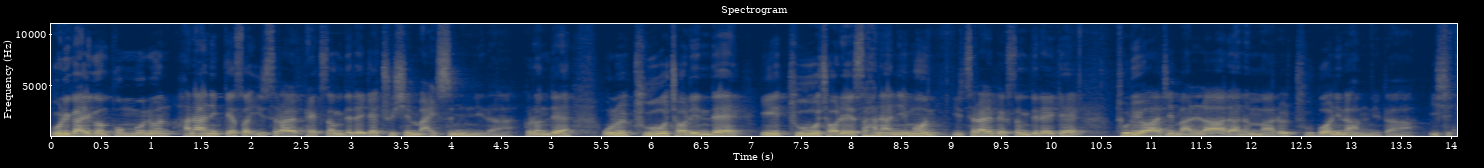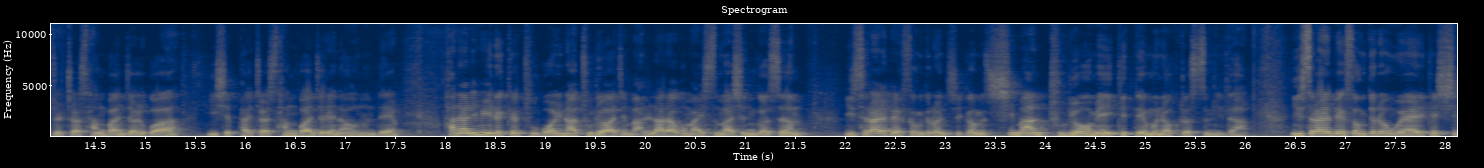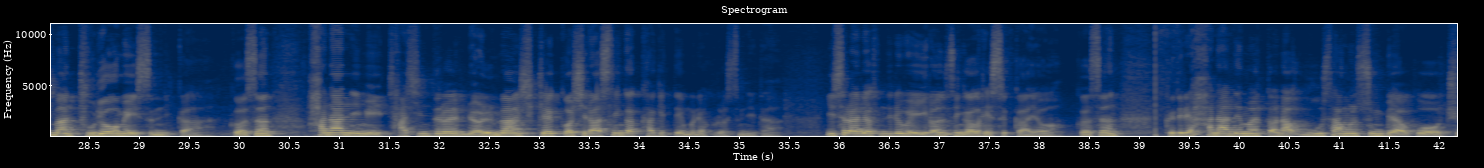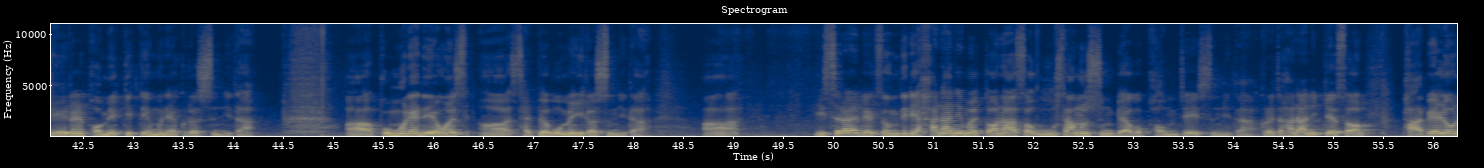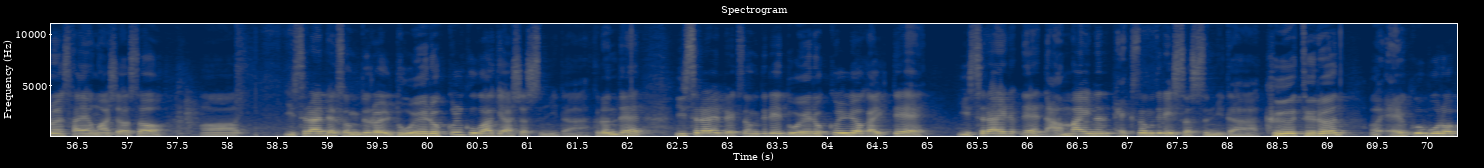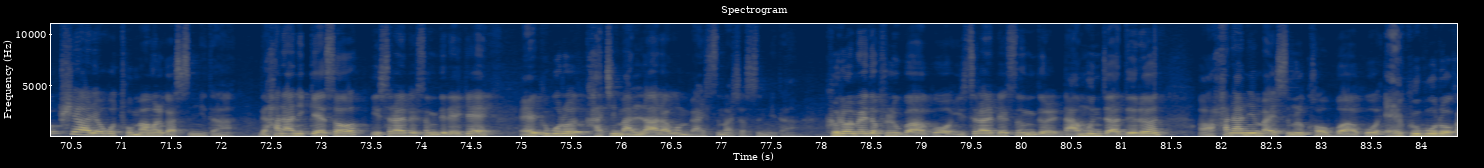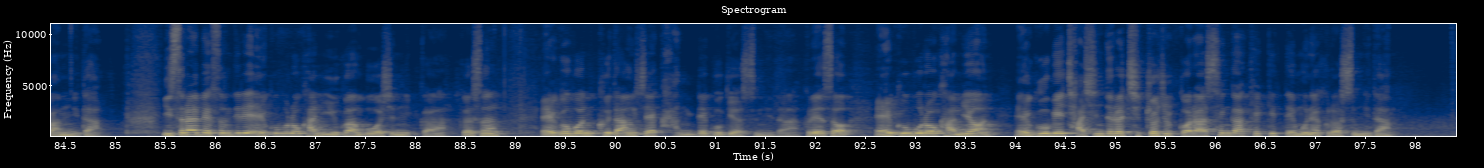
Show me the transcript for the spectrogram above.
우리가 읽은 본문은 하나님께서 이스라엘 백성들에게 주신 말씀입니다. 그런데 오늘 두 절인데 이 두 절에서 하나님은 이스라엘 백성들에게 두려워하지 말라라는 말을 두 번이나 합니다. 27절 상반절과 28절 상반절에 나오는데 하나님이 이렇게 두 번이나 두려워하지 말라라고 말씀하신 것은 이스라엘 백성들은 지금 심한 두려움에 있기 때문에 그렇습니다. 이스라엘 백성들은 왜 이렇게 심한 두려움에 있습니까? 그것은 하나님이 자신들을 멸망시킬 것이라 생각하기 때문에 그렇습니다. 이스라엘 백성들이 왜 이런 생각을 했을까요? 그것은 그들이 하나님을 떠나 우상을 숭배하고 죄를 범했기 때문에 그렇습니다. 아, 본문의 내용을 어, 살펴보면 이렇습니다. 아, 이스라엘 백성들이 하나님을 떠나서 우상을 숭배하고 범죄했습니다. 그래서 하나님께서 바벨론을 사용하셔서 어, 이스라엘 백성들을 노예로 끌고 가게 하셨습니다. 그런데 이스라엘 백성들이 노예로 끌려갈 때 이스라엘에 남아있는 백성들이 있었습니다. 그들은 어, 애굽으로 피하려고 도망을 갔습니다. 근데 하나님께서 이스라엘 백성들에게 애굽으로 가지 말라라고 말씀하셨습니다. 그럼에도 불구하고 이스라엘 백성들 남은 자들은 아, 하나님 말씀을 거부하고 애굽으로 갑니다. 이스라엘 백성들이 애굽으로 간 이유가 무엇입니까? 그것은 애굽은 그 당시에 강대국이었습니다. 그래서 애굽으로 가면 애굽이 자신들을 지켜줄 거라 생각했기 때문에 그렇습니다.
